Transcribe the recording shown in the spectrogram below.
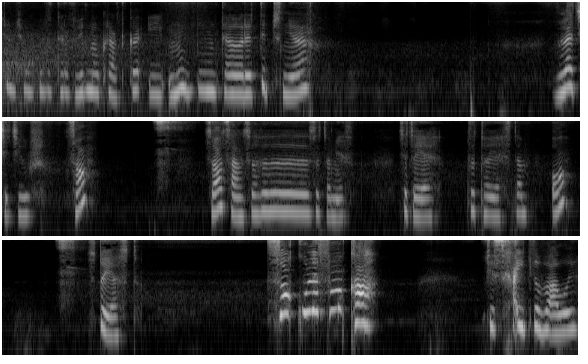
Chciałam się ukryć teraz w jedną kratkę i mógłbym teoretycznie wlecieć już. Co? Co? Co? Co, co tam jest? Co to jest? Co to jest tam? O? Co to jest? Co? Kule smoka! Cię zhajtowały.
